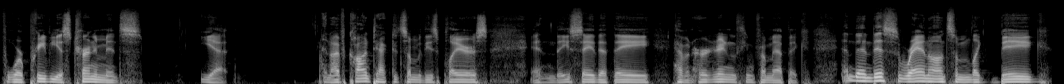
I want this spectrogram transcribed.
for previous tournaments yet." And I've contacted some of these players, and they say that they haven't heard anything from Epic. And then this ran on some like big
